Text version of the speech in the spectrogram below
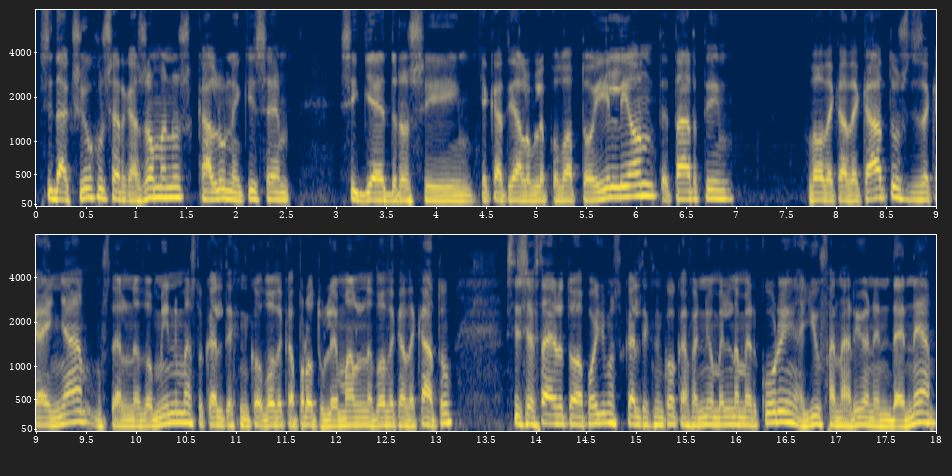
συνταξιούχους, εργαζόμενους. Καλούν εκεί σε συγκέντρωση. Και κάτι άλλο βλέπω εδώ από το Ήλιον, Τετάρτη 12 Δεκάτου στις 19. Μου στέλνουν εδώ μήνυμα στο καλλιτεχνικό. 12 πρώτου λέει, μάλλον είναι 12 Δεκάτου. Στις 7 ώρα το απόγευμα στο καλλιτεχνικό καφενείο Μελίνα Μερκούρη, Αγίου Φαναρίου 99.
